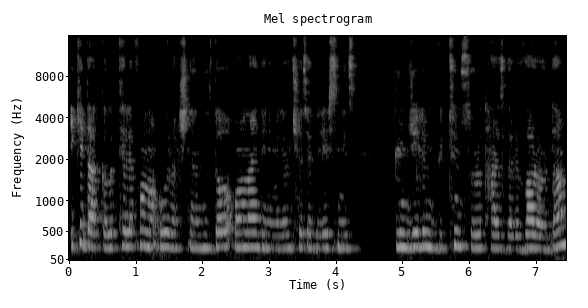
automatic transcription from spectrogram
2 dakikalık telefonla uğraştığınızda o online denemeleri çözebilirsiniz. Güncelin bütün soru tarzları var orada.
